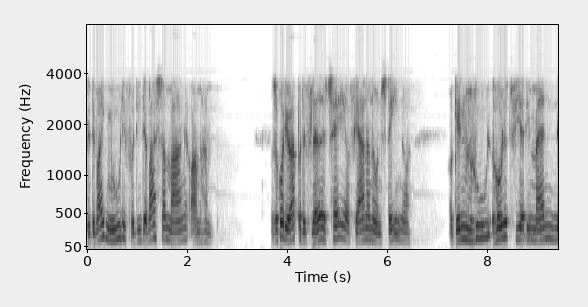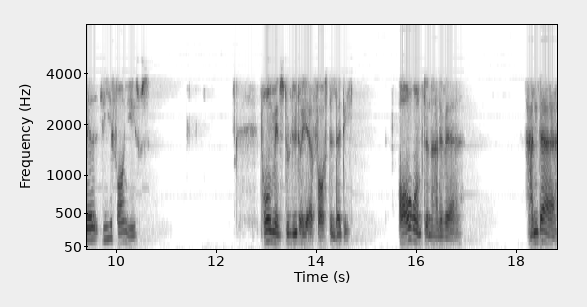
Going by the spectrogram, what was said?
Men det var ikke muligt, fordi der var så mange om ham. Og så går de op på det flade tag og fjerner nogle sten, og, og gennem hul, hullet firer de manden ned lige foran Jesus. Prøv, mens du lytter her, at forestille dig det. Overrumten har det været. Han, der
